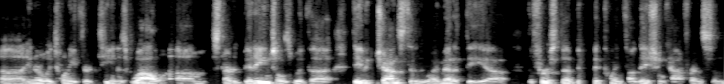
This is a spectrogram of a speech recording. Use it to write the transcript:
uh, uh in early 2013 as well. Um, started BitAngels with uh, David Johnston, who I met at the uh, the first Bitcoin Foundation conference, and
